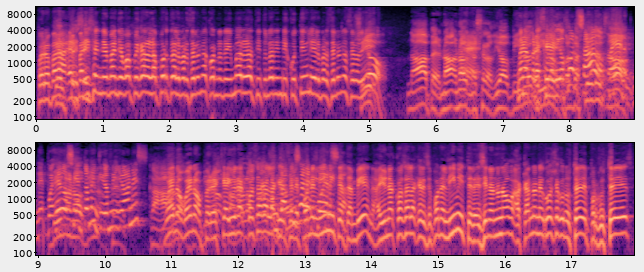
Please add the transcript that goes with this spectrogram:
Pero para, el, PSG Paris Saint Germain llegó a pegar a la puerta del Barcelona cuando Neymar era titular indiscutible y el Barcelona se lo Sí. dio. No, pero no, no, Eh. no se lo dio. Vino- Bueno, pero se vino lo dio forzado, 200, Fer. no, Después de vino, no, 222 vino, Fer. millones. Claro, bueno, bueno, pero vino, es que hay una cosa a la que se le pone el límite también. Hay una cosa a la que se pone el límite. Le decían, no, no, acá no negocio con ustedes porque ustedes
